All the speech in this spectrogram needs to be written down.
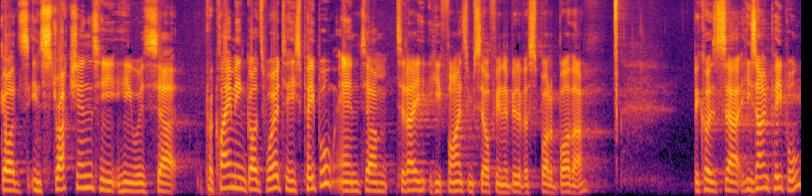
God's instructions. He, he was uh, proclaiming God's word to his people, and um, today he finds himself in a bit of a spot of bother because uh, his own people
